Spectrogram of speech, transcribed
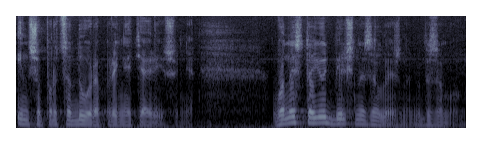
інша процедура прийняття рішення. Вони стають більш незалежними, безумовно.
